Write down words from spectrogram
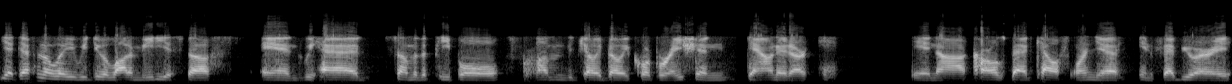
yeah, definitely we do a lot of media stuff, and we had some of the people from the Jelly Belly Corporation down at our camp in uh, Carlsbad, California in February,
